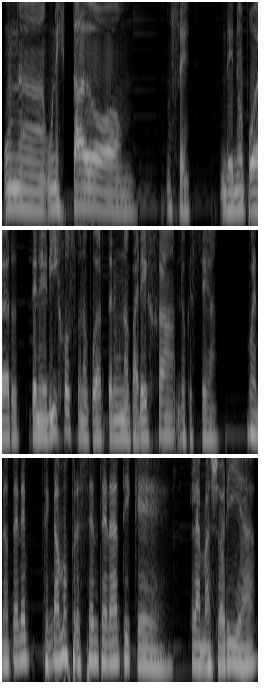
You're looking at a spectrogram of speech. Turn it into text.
un estado, no sé, de no poder tener hijos o no poder tener una pareja, lo que sea. Bueno, tengamos presente, Nati, que la mayoría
